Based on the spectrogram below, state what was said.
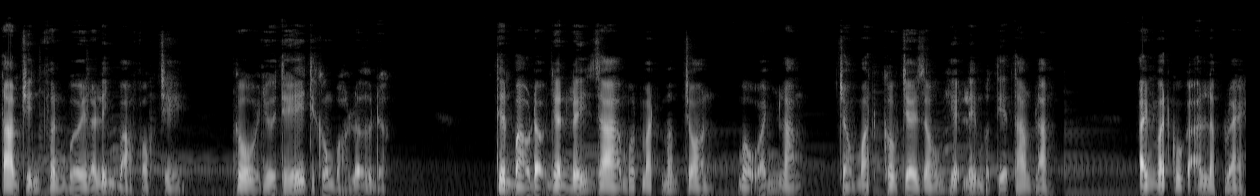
89 phần 10 là linh bảo phòng chế. Cơ hội như thế thì không bỏ lỡ được. Thiên bảo đạo nhân lấy ra một mặt mâm tròn Màu ánh lam Trong mắt không che giấu hiện lên một tia tham lam. Ánh mắt của gã lập lòe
